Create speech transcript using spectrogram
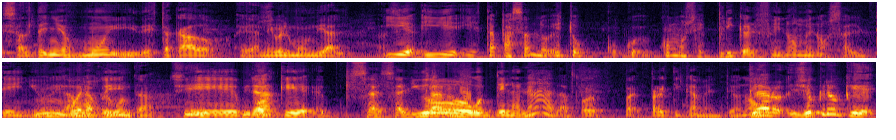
salteños muy destacados a nivel mundial. Y, y, está pasando esto, ¿cómo se explica el fenómeno salteño? Mm, buena pregunta. porque salió de la nada prácticamente, ¿no? Claro, yo creo que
